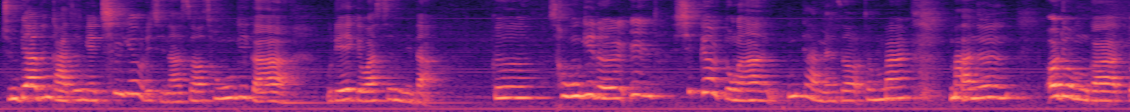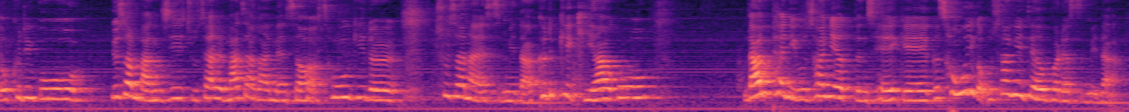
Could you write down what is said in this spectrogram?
준비하던 과정에 7개월이 지나서 성우기가 우리에게 왔습니다. 그 성우기를 1, 10개월 동안 잉태하면서 정말 많은 어려움과 또 그리고 유산 방지 주사를 맞아가면서 성우기를 출산하였습니다. 그렇게 귀하고 남편이 우상이었던 제게 그 성우기가 우상이 되어버렸습니다.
